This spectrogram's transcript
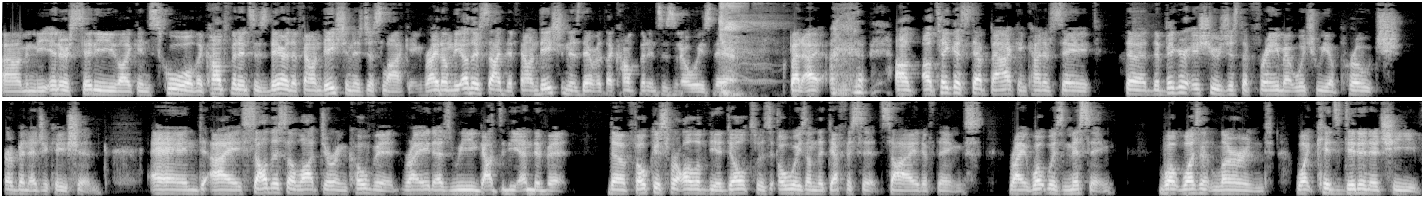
um, in the inner city, like in school, the confidence is there. The foundation is just lacking, right? On the other side, the foundation is there, but the confidence isn't always there. but I, I'll, I'll take a step back and kind of say the, the bigger issue is just the frame at which we approach urban education. And I saw this a lot during COVID, right? As we got to the end of it, the focus for all of the adults was always on the deficit side of things, right? What was missing? What wasn't learned, what kids didn't achieve,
